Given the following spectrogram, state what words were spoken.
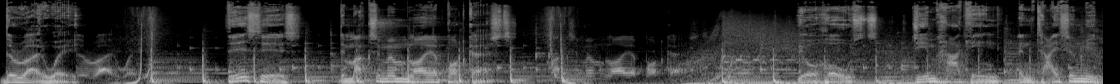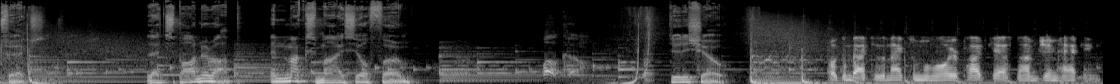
the right way. The right way. This is the Maximum Lawyer Podcast. Maximum Lawyer Podcast. Your hosts, Jim Hacking and Tyson Mutrux. Let's partner up and maximize your firm. Welcome to the show. Welcome back to the Maximum Lawyer Podcast. I'm Jim Hacking.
